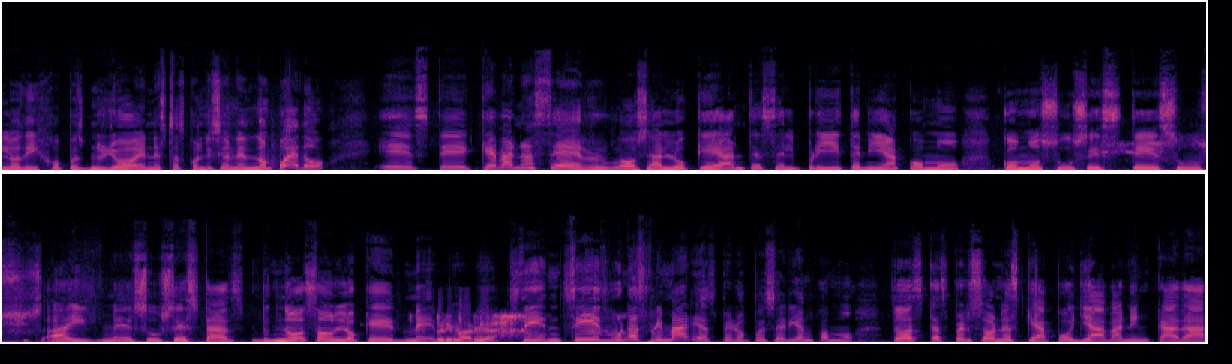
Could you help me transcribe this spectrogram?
lo dijo, pues yo en estas condiciones no puedo, este, ¿qué van a hacer? O sea, lo que antes el PRI tenía como, como sus, este, sus, ay, sus estas, no son lo que... primarias. Sí, sí, unas primarias, pero pues serían como todas estas personas que apoyaban en cada,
